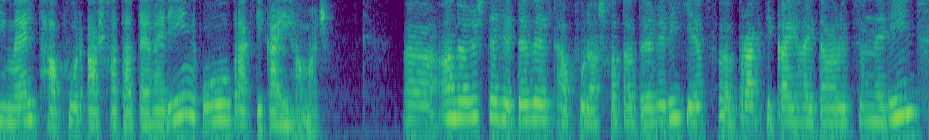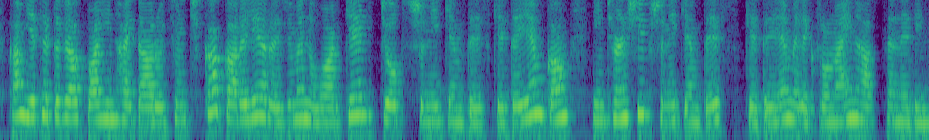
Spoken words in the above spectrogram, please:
դիմել թափուր աշխատատեղերին ու պրակտիկայի համար անհրաժեշտ է հետևել թափուր աշխատատեղերի եւ պրակտիկայի հայտարարություններին կամ եթե տվյալ պահին հայտարարություն չկա, կարելի է ռեզյումեն ուղարկել jobs.mts.am կամ internship.mts.am էլեկտրոնային հասցեներին։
